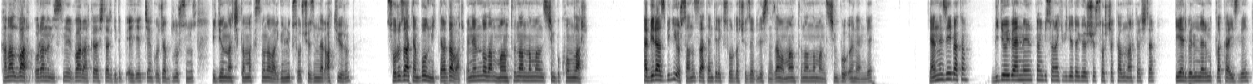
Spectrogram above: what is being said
kanal var. Oranın ismi var arkadaşlar. Gidip Ehliyet Cenk Hoca bulursunuz. Videonun açıklama kısmına var. Günlük soru çözümler atıyorum. Soru zaten bol miktarda var. Önemli olan mantığını anlamanız için bu konular. Ha biraz biliyorsanız zaten direkt soruda çözebilirsiniz ama mantığını anlamanız için bu önemli. Kendinize iyi bakın. Videoyu beğenmeyi unutmayın. Bir sonraki videoda görüşürüz. Hoşça kalın arkadaşlar. Diğer bölümleri mutlaka izleyin.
